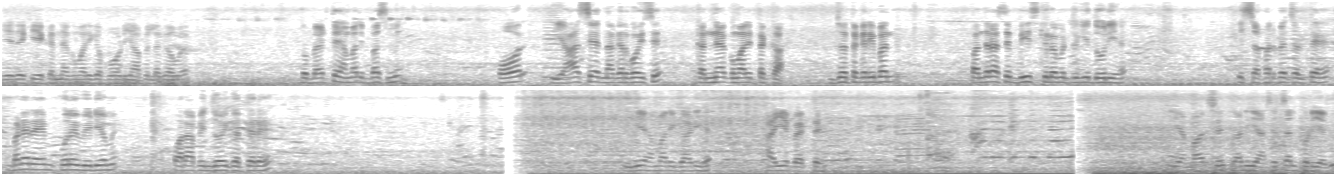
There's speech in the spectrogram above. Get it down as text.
ये देखिए कन्याकुमारी का बोर्ड यहाँ पे लगा हुआ है। तो बैठते हैं हमारी बस में और यहाँ से नगरगोई से कन्याकुमारी तक का, जो तकरीबन 15 से 20 किलोमीटर की दूरी है। इस सफ़र पे चलते हैं। बने रहे पूरे वीडियो में और आप इन्जॉय करते रहे। ये हमारी गाड़ी है। आइए बैठते हैं। से गाड़ी यहाँ से चल पड़ी अभी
